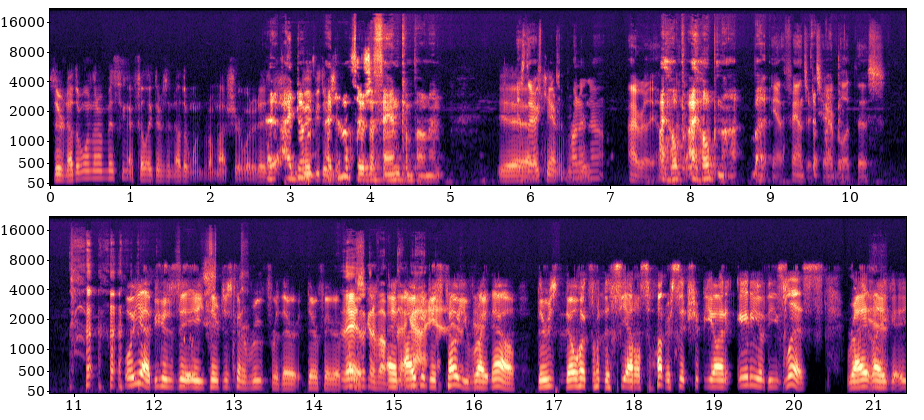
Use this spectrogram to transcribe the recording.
Is there another one that I'm missing? I feel like there's another one, but I'm not sure what it is. I, I don't. Maybe I don't know if there's a fan component. Yeah, Is there I a can't component remember. now? I really Hope I hope. not. I hope not. But Yeah, the fans are terrible be. at this. Well, yeah, because they they're just gonna root for their their favorite They're player. just gonna vote And I guy, can just yeah, tell yeah, you yeah. right now, there's no one from the Seattle Sounders that should be on any of these lists, right? Yeah, Like, uh,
